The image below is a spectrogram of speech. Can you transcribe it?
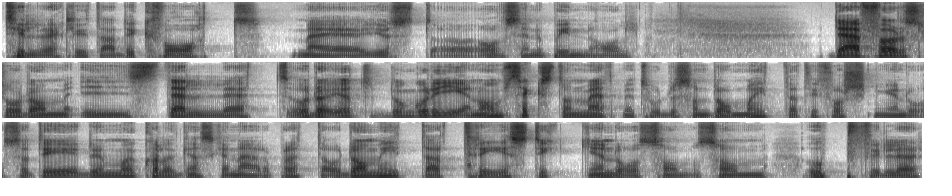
tillräckligt adekvat med just eh, avseende på innehåll. Där föreslår de istället, och de, de går igenom 16 mätmetoder som de har hittat i forskningen då, så att det, de har kollat ganska nära på detta. Och de hittar tre stycken då som, som uppfyller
